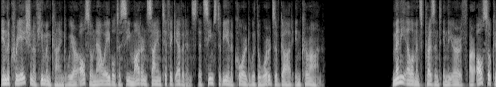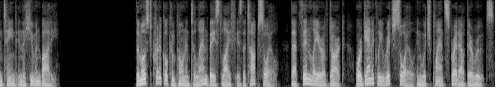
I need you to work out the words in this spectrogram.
In the creation of humankind we are also now able to see modern scientific evidence that seems to be in accord with the words of God in Quran. Many elements present in the earth are also contained in the human body. The most critical component to land-based life is the topsoil, that thin layer of dark, organically rich soil in which plants spread out their roots.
